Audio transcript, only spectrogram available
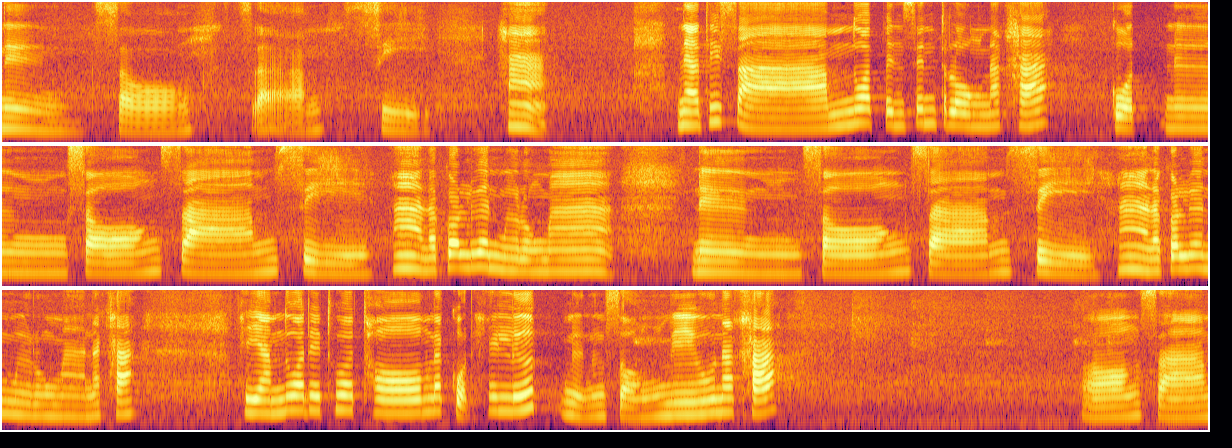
หนึ่งสองสามสี่ห้าแนวที่สามนวดเป็นเส้นตรงนะคะ กดหนึ่งสองสามสี่ห้าแล้วก็เลื่อนมือลงมาหนึ่งสองสามสี่ห้าแล้วก็เลื่อนมือลงมานะคะ พยายามนวดให้ทั่วท้องและกดให้ลึก1นถึงสองนิ้วนะคะสองสาม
